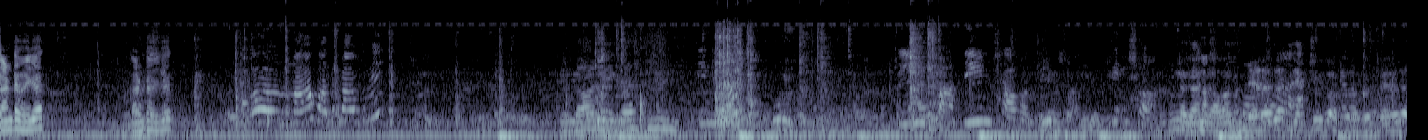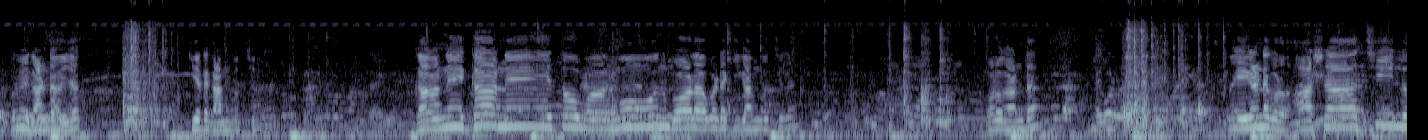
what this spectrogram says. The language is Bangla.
গানটা হয়ে যাক। গানটা হয়ে যাক। মামা কত পাও তুমি? গানে গানে। গানটা হয়ে যাক। কি একটা গান করছিল? গানে গানে তোমার মন বড়াবো এটা কি গান করছিলে? বড় গানটা। এই গানটা করো। আশা ছিল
